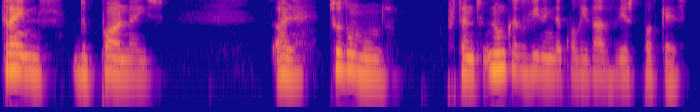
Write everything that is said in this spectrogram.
Treinos de póneis. Olha, todo um mundo. Portanto, nunca duvidem da qualidade deste podcast.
